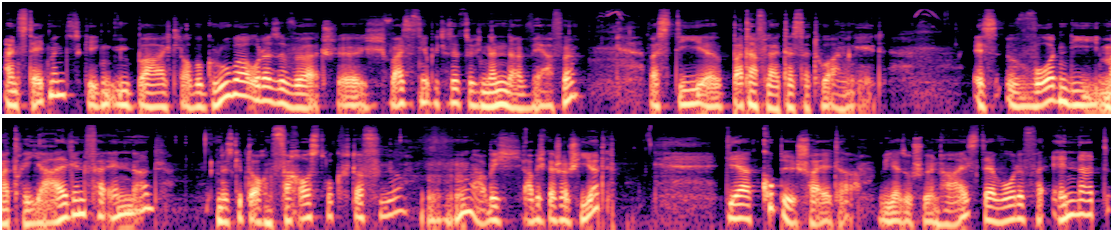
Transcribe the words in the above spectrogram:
ein Statement gegenüber, ich glaube, Gruber oder The Verge. Äh, ich weiß jetzt nicht, ob ich das jetzt durcheinander werfe, was die äh, Butterfly-Tastatur angeht. Es wurden die Materialien verändert und es gibt auch einen Fachausdruck dafür. Mhm, Habe ich, hab ich recherchiert. Der Kuppelschalter, wie er so schön heißt, der wurde verändert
